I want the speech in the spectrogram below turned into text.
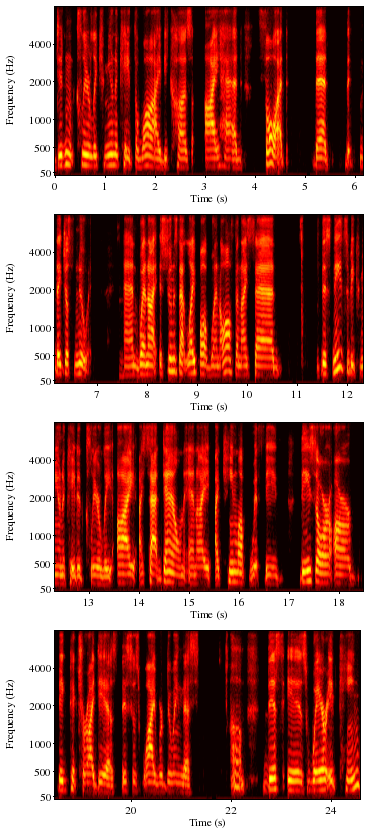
didn't clearly communicate the why because I had thought that they just knew it. And when I, as soon as that light bulb went off and I said, this needs to be communicated clearly, I, I sat down and I, I came up with the, these are our big picture ideas. This is why we're doing this. Um, this is where it came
